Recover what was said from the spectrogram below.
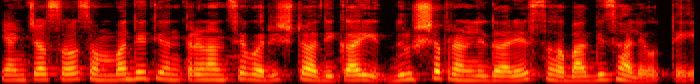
यांच्यासह संबंधित यंत्रणांचे वरिष्ठ अधिकारी दृश्य प्रणालीद्वारे सहभागी झाले होते.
